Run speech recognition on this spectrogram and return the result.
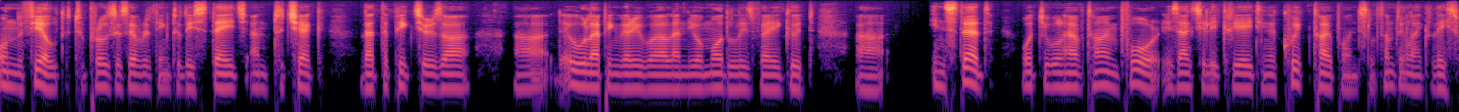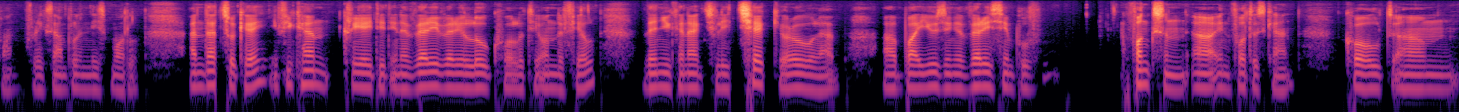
on the field to process everything to this stage and to check that the pictures are uh, overlapping very well and your model is very good. Uh, instead, what you will have time for is actually creating a quick tie point, something like this one, for example, in this model. And that's okay. If you can create it in a very, very low quality on the field, then you can actually check your overlap uh, by using a very simple function uh, in Photoscan called um,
